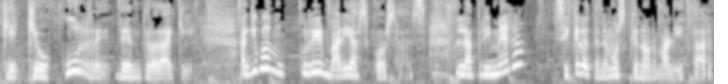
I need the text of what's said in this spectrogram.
qué, qué ocurre dentro de aquí? Aquí pueden ocurrir varias cosas. La primera sí que lo tenemos que normalizar.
